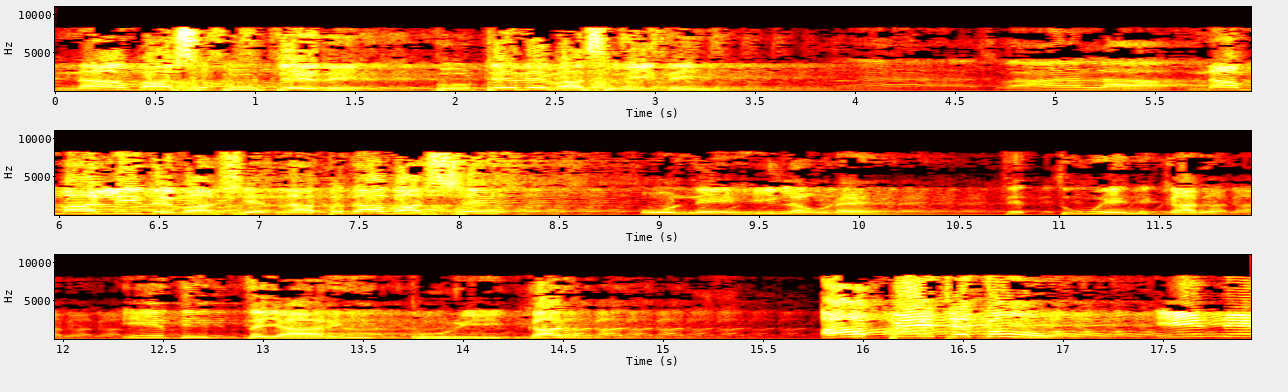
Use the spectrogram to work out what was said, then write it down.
نہ وس بوٹے دے۔ بوٹے دے وس بھی نہیں۔ سبحان اللہ۔ نہ مالی دے واسے رب دا واسے اونے ہی لاؤنا ہے۔ تے تو انج کر اے دی تیاری پوری کر۔ آپ جدوں اینے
